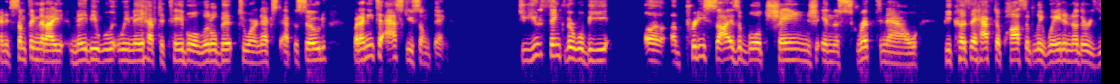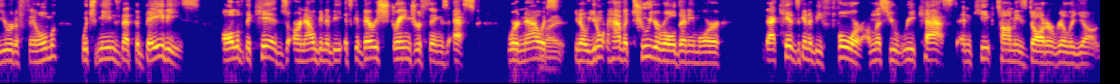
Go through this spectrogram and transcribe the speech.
and it's something that I maybe we may have to table a little bit to our next episode. But I need to ask you something. Do you think there will be a, a pretty sizable change in the script now because they have to possibly wait another year to film, which means that the babies, all of the kids, are now going to be. It's very Stranger Things esque, where now it's Right. you know you don't have a two year old anymore that kid's going to be four unless you recast and keep Tommy's daughter really young.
